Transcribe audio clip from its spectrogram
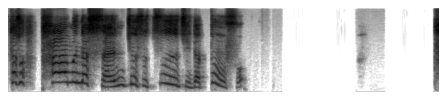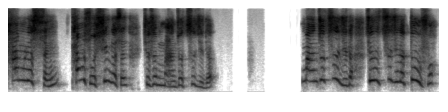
他说他们的神就是自己的杜甫，他们的神，他们所信的神就是满足自己的。满足自己的就是自己的杜甫，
